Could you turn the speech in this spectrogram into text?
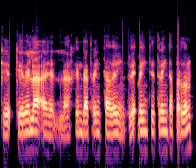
que, ve la, la Agenda 30, 2030, perdón,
